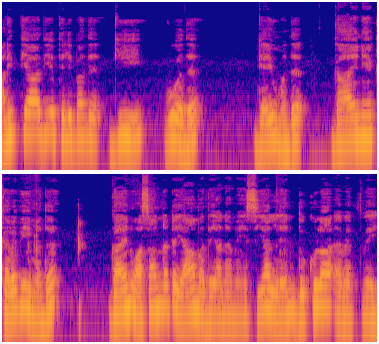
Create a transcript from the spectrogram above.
අනිත්‍යාදිය පිළිබඳ ගී වුවද ගැයුමද ගායනය කරවීමද ගයනු අසන්නට යාමද යන මේ සියල්ලෙන් දුකුලා ඇවත් වෙයි.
